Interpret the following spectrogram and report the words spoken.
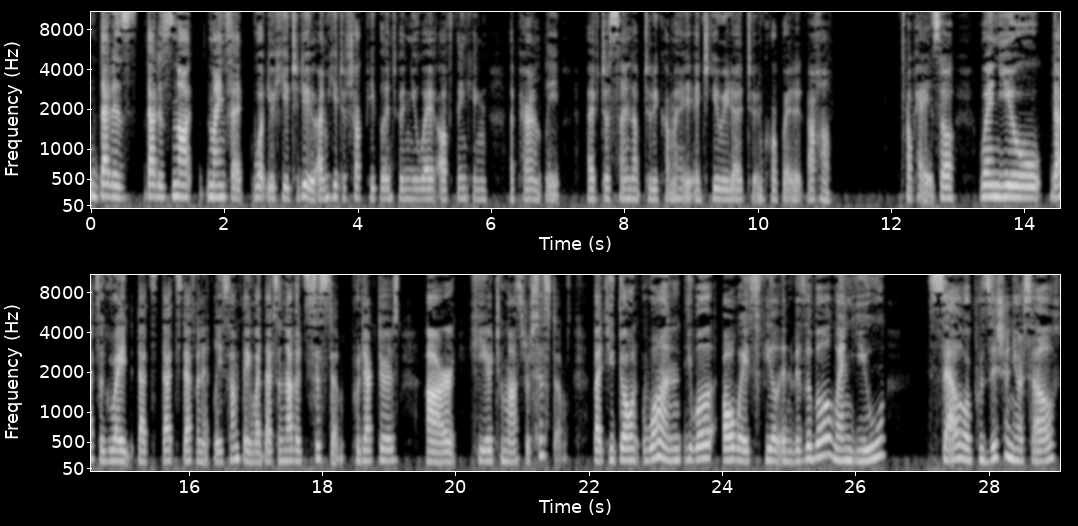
that is, that is not mindset what you're here to do. I'm here to shock people into a new way of thinking, apparently. I've just signed up to become a HD reader to incorporate it. Uh huh. Okay, so when you, that's a great, that's, that's definitely something, but that's another system. Projectors are here to master systems, but you don't want, you will always feel invisible when you sell or position yourself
